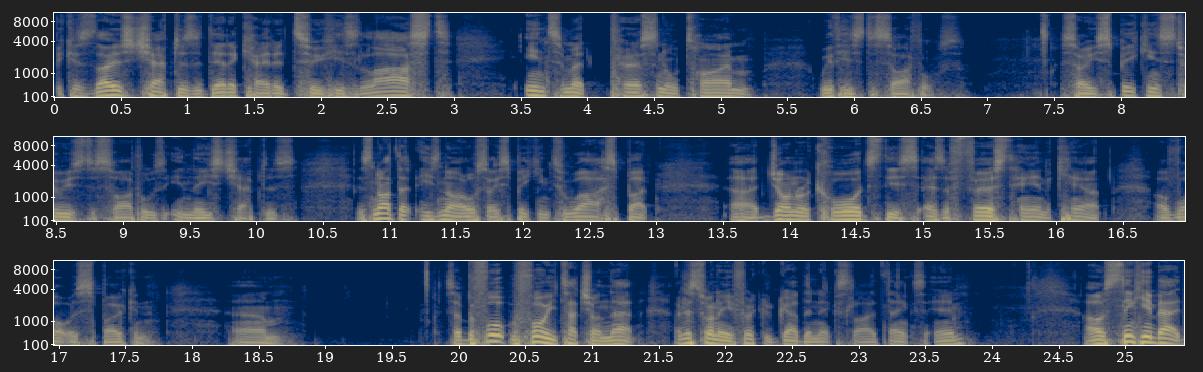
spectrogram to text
because those chapters are dedicated to his last intimate personal time with his disciples. So he's speaking to his disciples in these chapters. It's not that he's not also speaking to us, but uh, John records this as a first hand account of what was spoken. Um, so before before we touch on that, I just to, if I could grab the next slide, thanks, Em. I was thinking about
